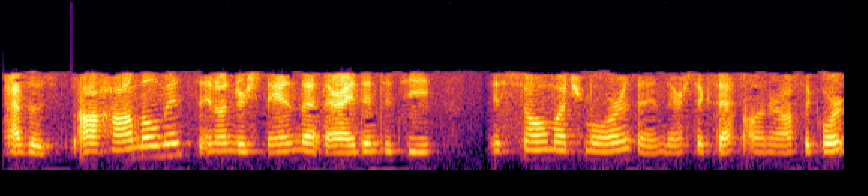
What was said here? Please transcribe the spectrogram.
have those aha moments and understand that their identity is so much more than their success on or off the court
